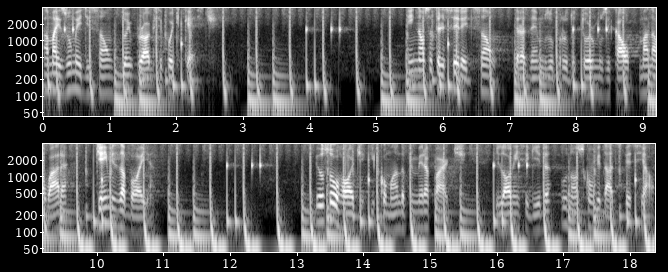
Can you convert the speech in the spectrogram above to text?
a mais uma edição do Improgse Podcast. Em nossa terceira edição, trazemos o produtor musical manauara James Aboya. Eu sou o Rod e comando a primeira parte, e logo em seguida o nosso convidado especial.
